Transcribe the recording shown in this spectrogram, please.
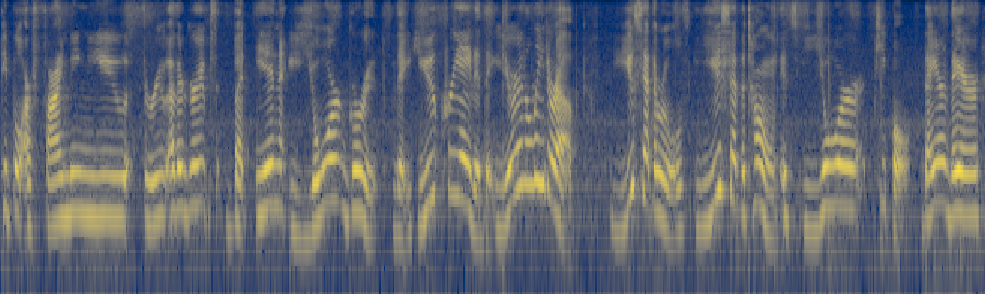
people are finding you through other groups, but in your group that you created, that you're the leader of, you set the rules, you set the tone. It's your people. They are there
